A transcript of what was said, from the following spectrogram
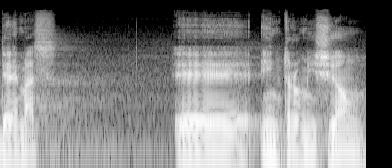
y además eh, intromisión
